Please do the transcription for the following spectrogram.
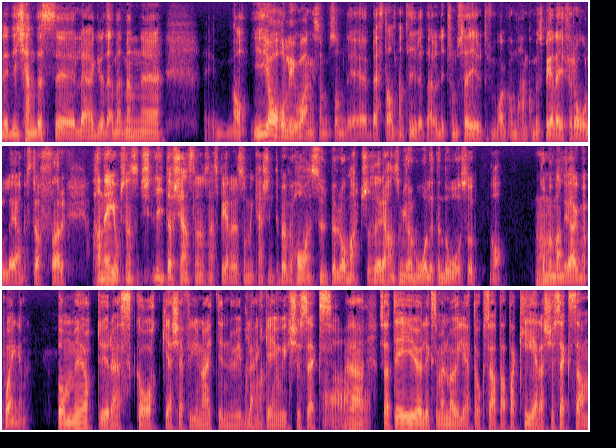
det, det kändes eh, lägre där men, men eh, ja, jag håller ju Wang som, som det bästa alternativet där. Lite som du säger utifrån vad han kommer, han kommer spela i för roll, är han på straffar. Han är ju också en, lite av känslan av en sån här spelare som kanske inte behöver ha en superbra match och så är det han som gör målet ändå. Och så, ja, kommer mm. man iväg med poängen. De möter ju det här skakiga Sheffield United nu i blank game week 26. Ja, ja. Så att det är ju liksom en möjlighet också att attackera 26an.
